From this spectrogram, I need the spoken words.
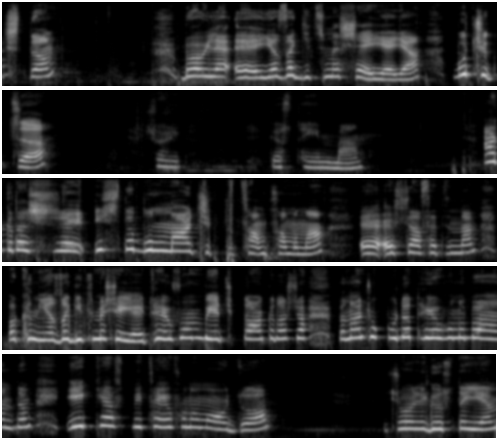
açtım. Böyle e, yaza gitme şeyleri. Bu çıktı. Şöyle göstereyim ben. Arkadaşlar işte bunlar çıktı tam tamına e, eşya setinden. Bakın yaza gitme şeyi. Telefon bile çıktı arkadaşlar. Ben en çok burada telefonu beğendim. İlk kez bir telefonum oldu. Şöyle göstereyim.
